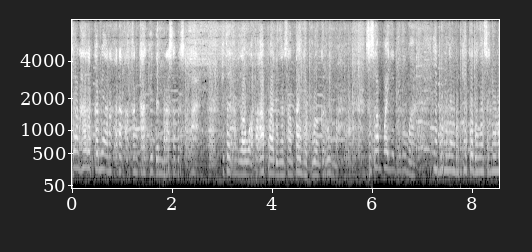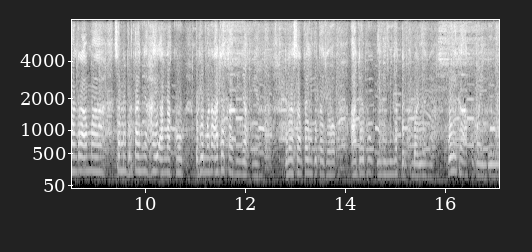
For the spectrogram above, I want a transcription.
Jangan harap kami anak-anak akan kaget dan merasa bersalah. Kita tidak tahu apa-apa dengan santainya pulang ke rumah. Sesampainya di rumah, ibu menyambut kita dengan senyuman ramah sambil bertanya, Hai anakku, bagaimana adakah minyaknya? Dengan santainya kita jawab, ada bu, ini minyak dan kembaliannya. Bolehkah aku main dulu?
